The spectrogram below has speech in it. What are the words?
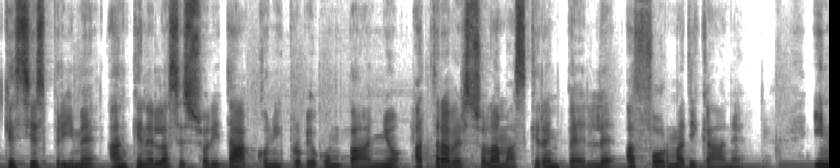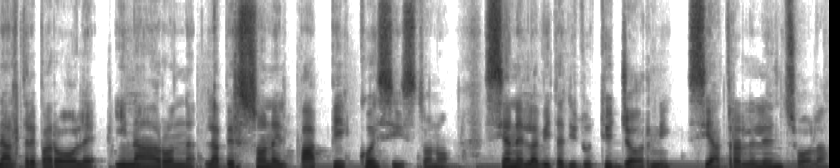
che si esprime anche nella sessualità con il proprio compagno attraverso la maschera in pelle a forma di cane. In altre parole, in Aaron la persona e il puppy coesistono, sia nella vita di tutti i giorni, sia tra le lenzuola.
